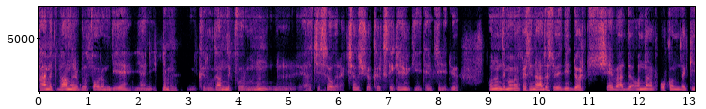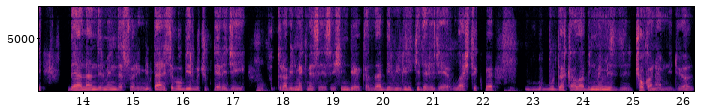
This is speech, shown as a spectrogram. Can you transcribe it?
Climate Vulnerable Forum diye yani iklim hı hı. kırılganlık forumunun e, elçisi olarak çalışıyor. 48 ülkeyi temsil ediyor. Onun Demokrasi Now'da söylediği dört şey vardı. Onlar o konudaki değerlendirmeni de sorayım. Bir tanesi bu bir buçuk dereceyi tutturabilmek meselesi. Şimdiye kadar 1,2 dereceye ulaştık ve burada kalabilmemiz çok önemli diyor.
